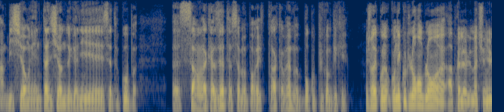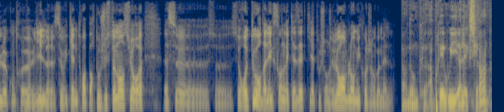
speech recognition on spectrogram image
ambition et intention de gagner cette coupe, euh, sans la casette, ça me paraîtra quand même beaucoup plus compliqué. Je voudrais qu'on écoute Laurent Blanc euh, après le, match nul contre Lille euh, ce week-end, 3 partout, justement sur euh, ce, retour d'Alexandre Lacazette qui a tout changé. Laurent Blanc au micro de Jean Baumel. Donc après, oui, Alex il rentre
